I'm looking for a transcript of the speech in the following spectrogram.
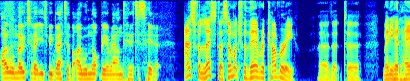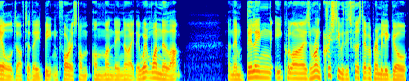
I will motivate you to be better, but I will not be around here to see it. As for Leicester, so much for their recovery uh, that uh, many had hailed after they'd beaten Forest on, on Monday night. They went 1 0 up and then Billing equalised, and Ryan Christie with his first ever Premier League goal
